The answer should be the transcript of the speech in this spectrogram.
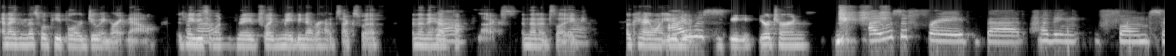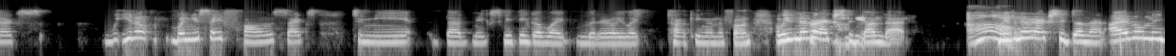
and I think that's what people are doing right now. Is maybe Uh-huh. someone they've like maybe never had sex with, and then they have Yeah. phone sex, and then it's like, Yeah. okay, I want you to do was- it. Your turn. i was afraid that having phone sex you know when you say phone sex to me that makes me think of like literally like talking on the phone and we've never actually done that Oh, We've never actually done that. I've only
